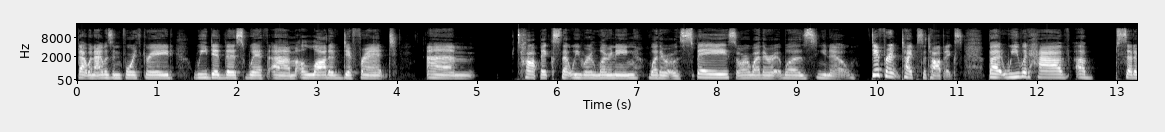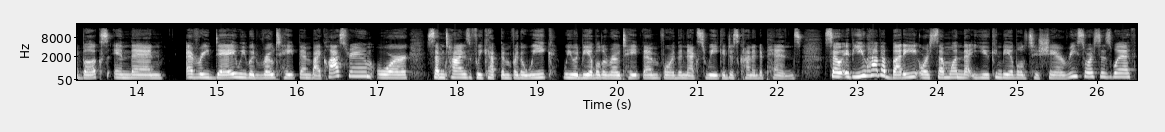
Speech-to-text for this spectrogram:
that when I was in fourth grade, we did this with um, a lot of different um, topics that we were learning, whether it was space or whether it was, you know, different types of topics. But we would have a set of books and then every day we would rotate them by classroom or sometimes if we kept them for the week we would be able to rotate them for the next week. It just kind of depends. So if you have a buddy or someone that you can be able to share resources with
